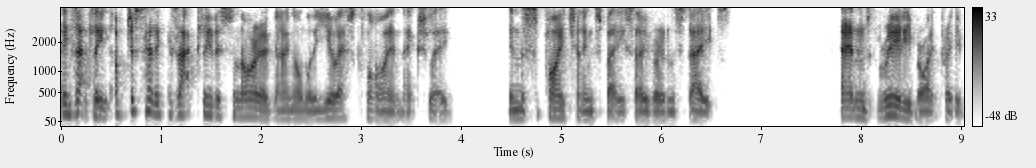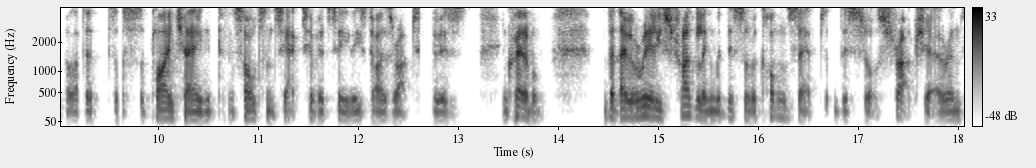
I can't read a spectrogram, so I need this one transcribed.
Exactly. I've just had exactly this scenario going on with a US client actually in the supply chain space over in the States. And really bright people. The, the supply chain consultancy activity these guys are up to is incredible. But they were really struggling with this sort of concept, this sort of structure. And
